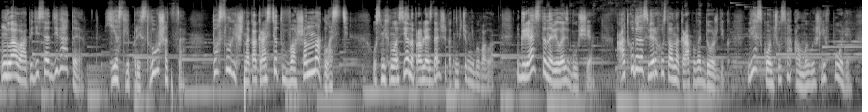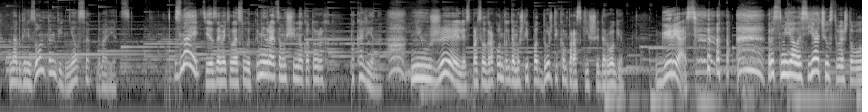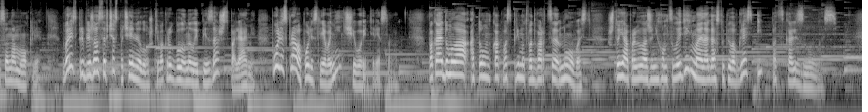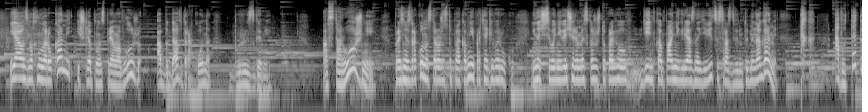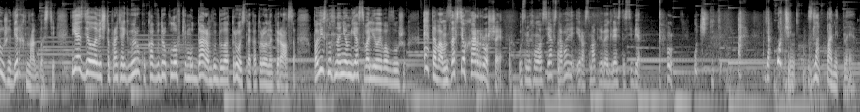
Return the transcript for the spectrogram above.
Глава 59. Если прислушаться, то слышно, как растет ваша наглость. Усмехнулась я, направляясь дальше, как ни в чем не бывало. Грязь становилась гуще. Откуда-то сверху стал накрапывать дождик. Лес кончился, а мы вышли в поле. Над горизонтом виднелся дворец. «Знаете», — заметила я с улыбкой, — «мне нравятся мужчины, у которых по колено». «А, «Неужели?» — спросил дракон, когда мы шли под дождиком по раскисшей дороге. «Грязь!» Рассмеялась я, чувствуя, что волосы намокли. Дворец приближался в час по чайной ложке. Вокруг был унылый пейзаж с полями. Поле справа, поле слева. Ничего интересного. Пока я думала о том, как воспримут во дворце новость, что я провела женихом целый день, моя нога ступила в грязь и подскользнулась. Я взмахнула руками и шлепнулась прямо в лужу, обдав дракона брызгами. «Осторожней!» – произнес дракон, осторожно ступая ко мне и протягивая руку. «Иначе сегодня вечером я скажу, что провел день в компании грязной девицы с раздвинутыми ногами». «Так, а вот это уже верх наглости. Я сделала вид, что протягиваю руку, как вдруг ловким ударом выбила трость, на которую он опирался. Повиснув на нем, я свалила его в лужу. «Это вам за все хорошее!» – усмехнулась я, вставая и рассматривая грязь на себе. «Тьфу, учтите, я очень злопамятная».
